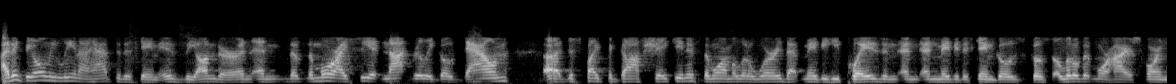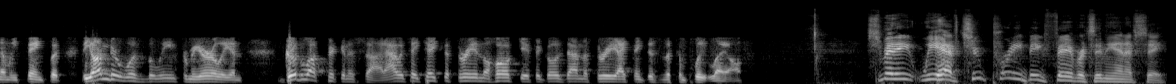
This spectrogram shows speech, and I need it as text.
I think the only lean I have to this game is the under, and and the, the more I see it not really go down uh, despite the Goff shakiness, the more I'm a little worried that maybe he plays and, and, and maybe this game goes goes a little bit more higher scoring than we think. But the under was the lean for me early, and good luck picking a side. I would say take the three in the hook. If it goes down to three, I think this is a complete layoff. Smitty, we have two pretty big favorites in the NFC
